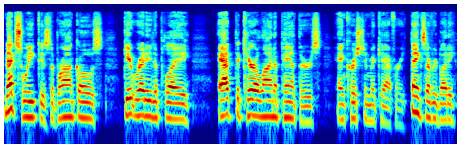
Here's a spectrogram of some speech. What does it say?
next week as the Broncos get ready to play at the Carolina Panthers and Christian McCaffrey. Thanks, everybody.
